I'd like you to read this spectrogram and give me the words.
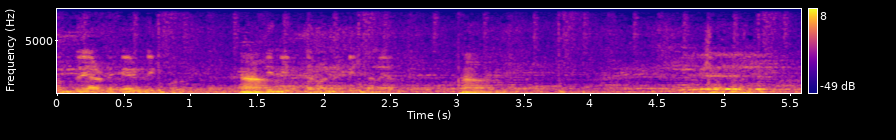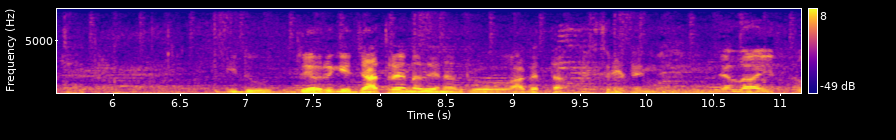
ಒಂದು ಎರಡು ಹೇಳಲಿಕ್ಕೆ ಬರುತ್ತೆ. ಹಾಂ. ಪ್ರತಿನಿತ್ಯನೂ ನಡೀತಾನೆ ಹಾಂ. ಇದು ದೇವರಿಗೆ ಜಾತ್ರೆ ಅನ್ನೋದು ಏನಾದರೂ ಆಗತ್ತಾ? ಇದೆಲ್ಲ ಎಷ್ಟು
